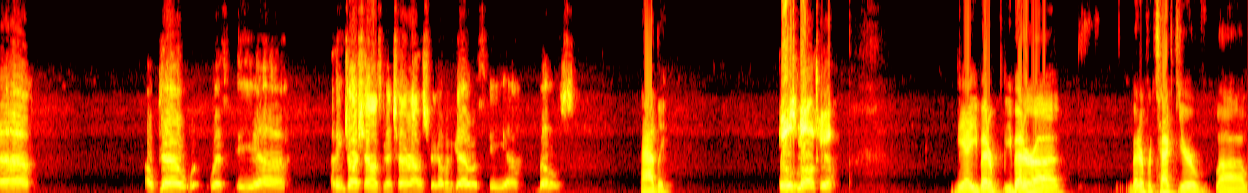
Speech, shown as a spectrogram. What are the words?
Uh, I'll go with the. Uh, I think Josh Allen's going to turn around the week. I'm going to go with the uh, Bills. Hadley. Bills Mafia. Yeah, you better you better uh better protect your uh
